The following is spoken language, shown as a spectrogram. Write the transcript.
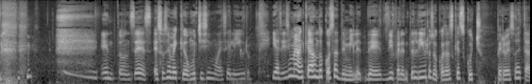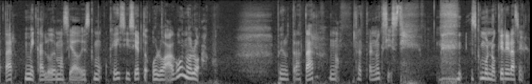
Entonces, eso se me quedó muchísimo de ese libro. Y así se me van quedando cosas de, miles, de diferentes libros o cosas que escucho. Pero eso de tratar me caló demasiado. Y es como, ok, sí es cierto, o lo hago o no lo hago. Pero tratar, no, tratar no existe. es como no querer hacerlo.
